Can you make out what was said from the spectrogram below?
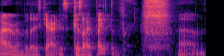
I remember those characters because I played them. Um,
